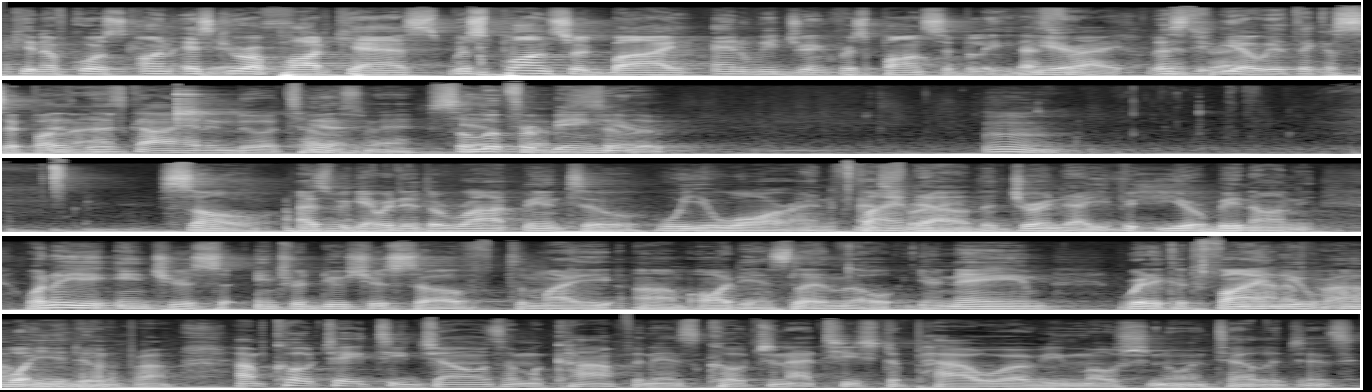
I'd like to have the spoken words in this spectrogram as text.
Heineken, of course, on SQR Podcast. We're sponsored by, and we drink responsibly. That's here. right, Let's that's do, right. yeah, we'll take a sip on Let's, that. let's go ahead and do a toast, Yeah. man. Salute for toast, being here. salute. So, as we get ready to wrap into who you are and find right. out the journey that you've, you've been on, why don't you intro, introduce yourself to my um, audience? Let them know your name, where they could find you, problem, and what you do. problem. I'm Coach AT Jones. I'm a confidence coach, and I teach the power of emotional intelligence.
